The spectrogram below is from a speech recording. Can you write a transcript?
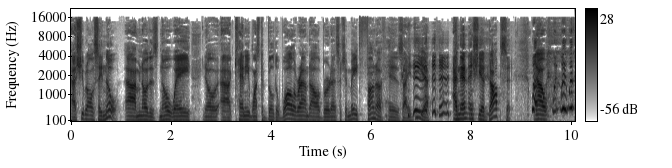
uh, she would always say no. Um, no, there's no way. You know, uh, Kenney wants to build a wall around Alberta, so she made fun of his idea, and then and she adopts it. now, with, with, with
